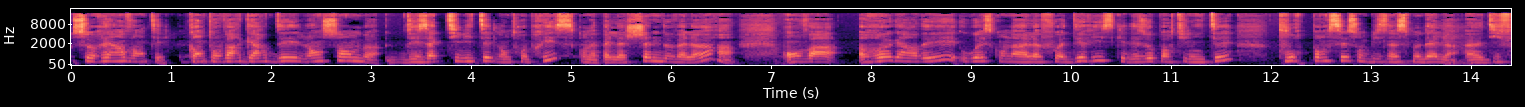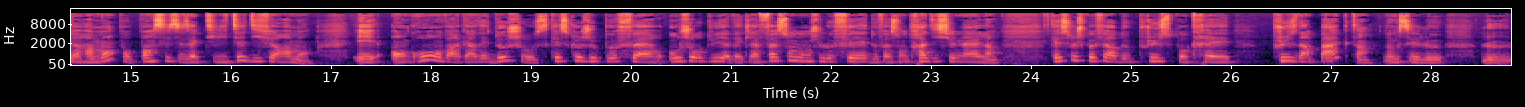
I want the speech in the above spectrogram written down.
se réinventer. Quand on va regarder l'ensemble des activités de l'entreprise, qu'on appelle la chaîne de valeur, on va regarder où est-ce qu'on a à la fois des risques et des opportunités pour penser son business model euh, différemment, pour penser ses activités différemment. Et en gros, on va regarder deux choses. Qu'est-ce que je peux faire aujourd'hui avec la façon dont je le fais de façon traditionnelle? Qu'est-ce que je peux faire de plus pour créer plus d'impact? Donc c'est le, le,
